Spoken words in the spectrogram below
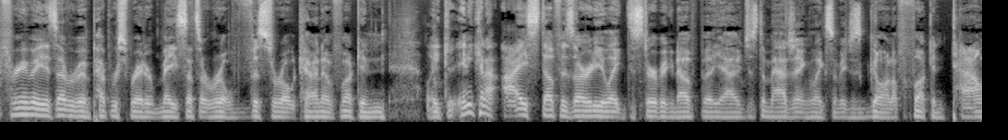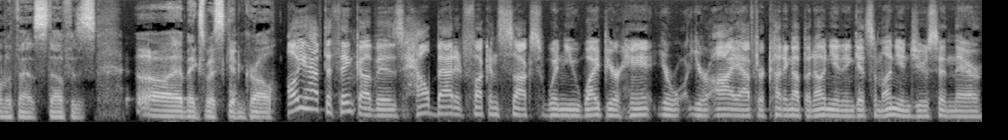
for anybody that's ever been pepper sprayed or mace, that's a real visceral kind of fucking like any kind of eye stuff is already like disturbing enough. But yeah, just imagining like somebody just going to fucking town with that stuff is, uh, it makes my skin crawl. All you have to think of is how bad it fucking sucks when you wipe your hand your your eye after cutting up an onion and get some onion juice in there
